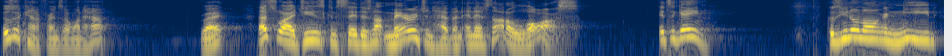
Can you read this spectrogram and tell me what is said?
Those are the kind of friends I want to have, right? That's why Jesus can say there's not marriage in heaven, and it's not a loss, it's a gain. Because you no longer need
